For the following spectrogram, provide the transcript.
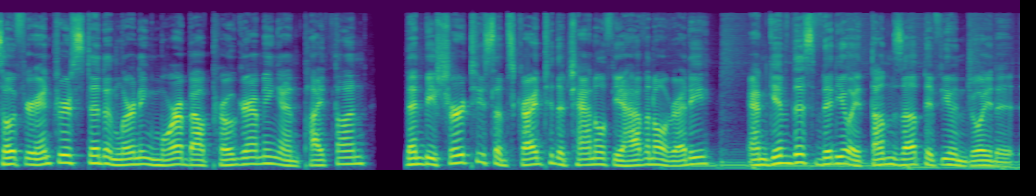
So if you're interested in learning more about programming and Python, then be sure to subscribe to the channel if you haven't already, and give this video a thumbs up if you enjoyed it.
